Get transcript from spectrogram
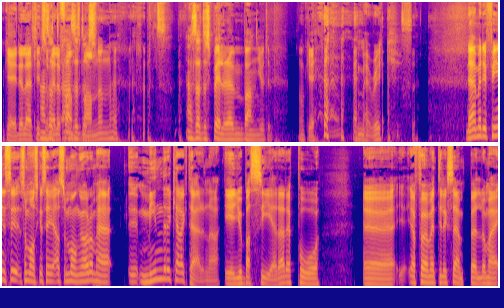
Okej, det lät lite Han som satt- han satt och- Elefantmannen. Han satt och spelade med banjo typ. Okej. Merrick. Nej men det finns, ju, som man ska säga, alltså många av de här eh, mindre karaktärerna är ju baserade på, eh, jag för mig till exempel de här,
